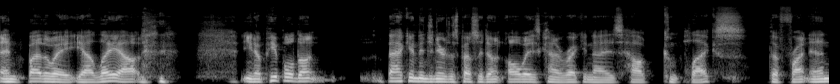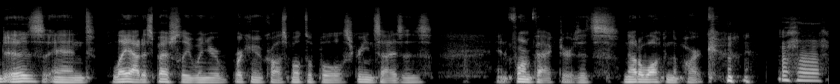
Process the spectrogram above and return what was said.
And by the way, yeah, layout, you know, people don't back-end engineers especially don't always kind of recognize how complex the front end is and layout especially when you're working across multiple screen sizes and form factors it's not a walk in the park mm-hmm.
